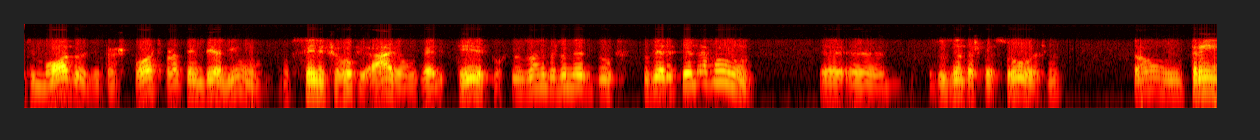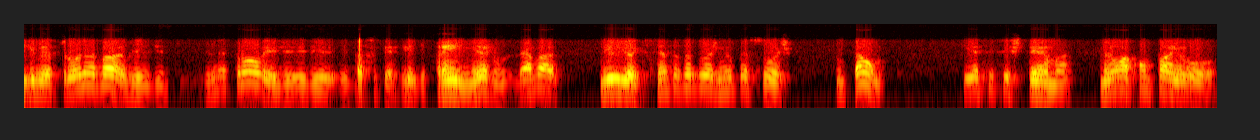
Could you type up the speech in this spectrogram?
de modo de transporte para atender ali um, um semi-ferroviário, um VLT, porque os ônibus do, do, do VLT levam é, é, 200 pessoas, né? Então, um trem de metrô leva, de, de, de metrô e, de, de, da Supervia, de trem mesmo, leva 1.800 a 2.000 pessoas. Então, se esse sistema não acompanhou,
